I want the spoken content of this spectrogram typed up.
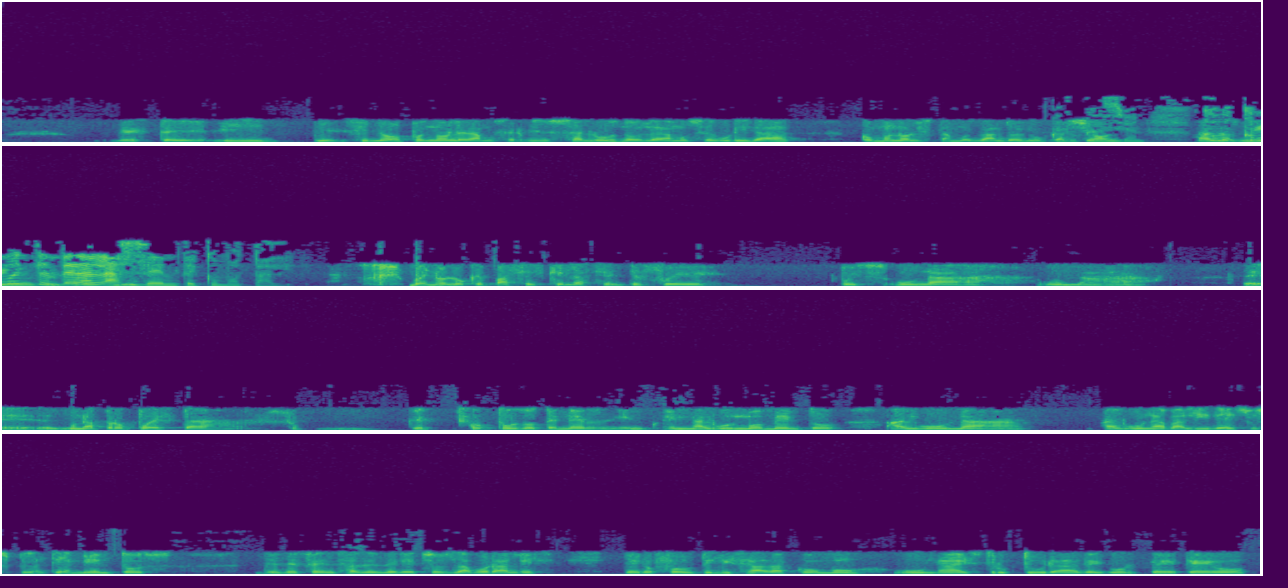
este, y, si no, pues no le damos servicios de salud, no le damos seguridad, como no le estamos dando educación, a ¿Cómo, los niños. ¿Cómo entender a la gente como tal? Bueno, lo que pasa es que la gente fue, pues, una, una, eh, una propuesta que pudo tener en, en algún momento alguna alguna validez sus planteamientos de defensa de derechos laborales, pero fue utilizada como una estructura de golpeteo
